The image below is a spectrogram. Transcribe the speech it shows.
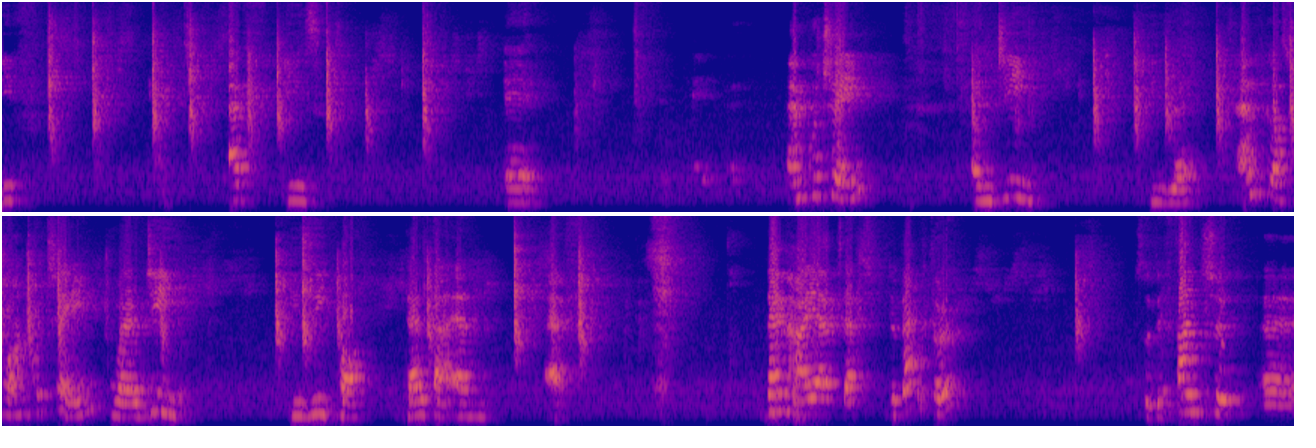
if f is a m cochain and g is a n plus 1 cochain where g is equal delta m f. Then I have that the vector so the function, uh,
